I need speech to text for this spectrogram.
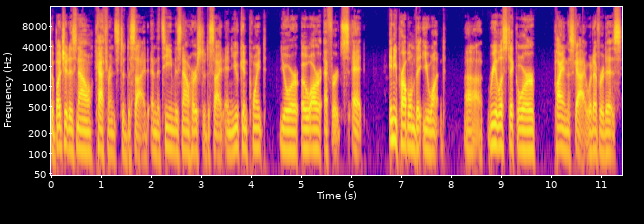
the budget is now Kathryn's to decide and the team is now hers to decide, and you can point your OR efforts at any problem that you want, uh, realistic or pie in the sky, whatever it is.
